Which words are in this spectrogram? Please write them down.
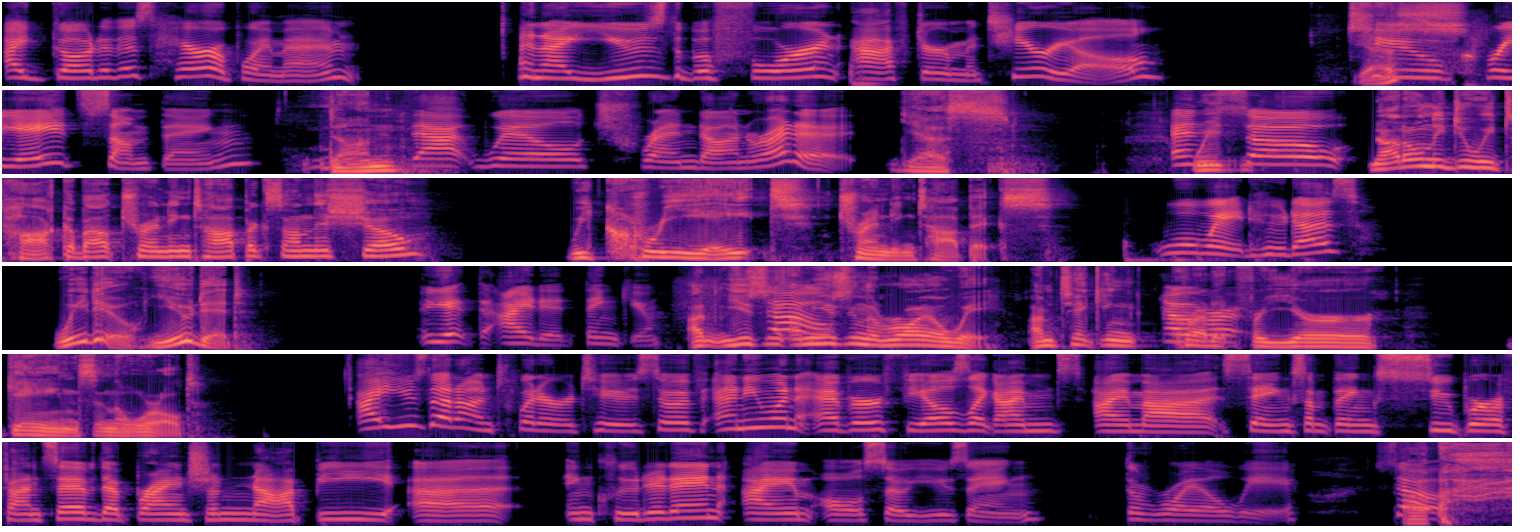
I go to this hair appointment and I use the before and after material to Yes. create something Done. that will trend on Reddit? Yes. And We- so Not only do we talk about trending topics on this show, we create trending topics. well wait, who does? We do. You did. Yeah, I did. Thank you. I'm using I'm using the royal we. I'm taking Oh, credit for your gains in the world. I use that on Twitter too. So if anyone ever feels like I'm I'm uh saying something super offensive that Brian should not be uh included in, I am also using the royal we. So Oh.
